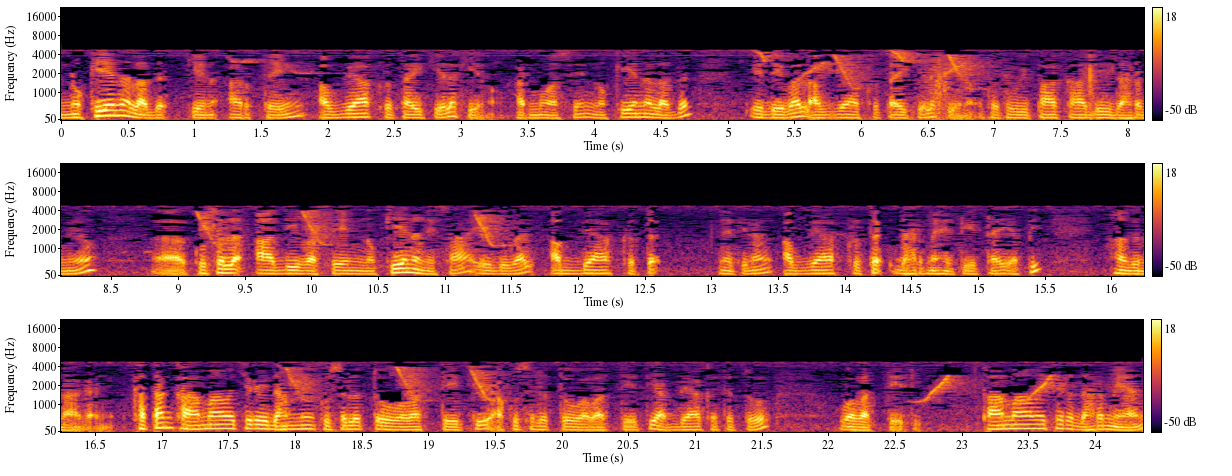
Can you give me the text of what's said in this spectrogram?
නොකියන ලද කියන අර්ථයෙන් අව්‍යාකෘතයි කියලා කියනවා. කර්ම වශයෙන් නොකියන ලද ඒ දේවල් අව්‍යාකෘතයි කියලා කියනවා. ඒකට විපාක ආදී ධර්මය කුසල ආදී වශයෙන් නොකියන නිසා ඒ දේවල් අභ්‍යාකෘත නැතිනම් අව්‍යාකෘත ධර්ම හැටියටයි අපි හඳුනාගන්නේ. කතං කාමාවචරයේ ධම්මේ කුසලතෝ වවත්තේති අකුසලතෝ වවත්තේති අභ්‍යාකතතෝ වවත්තේති. කාමාවචර ධර්මයන්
